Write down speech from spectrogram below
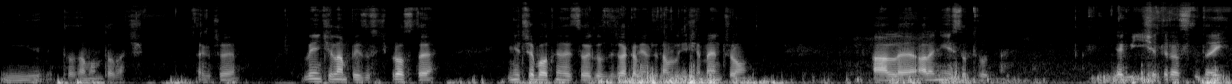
I to zamontować. Także wyjęcie lampy jest dosyć proste. Nie trzeba odkręcać całego zderzaka. Wiem, że tam ludzie się męczą, ale, ale nie jest to trudne. Jak widzicie teraz tutaj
